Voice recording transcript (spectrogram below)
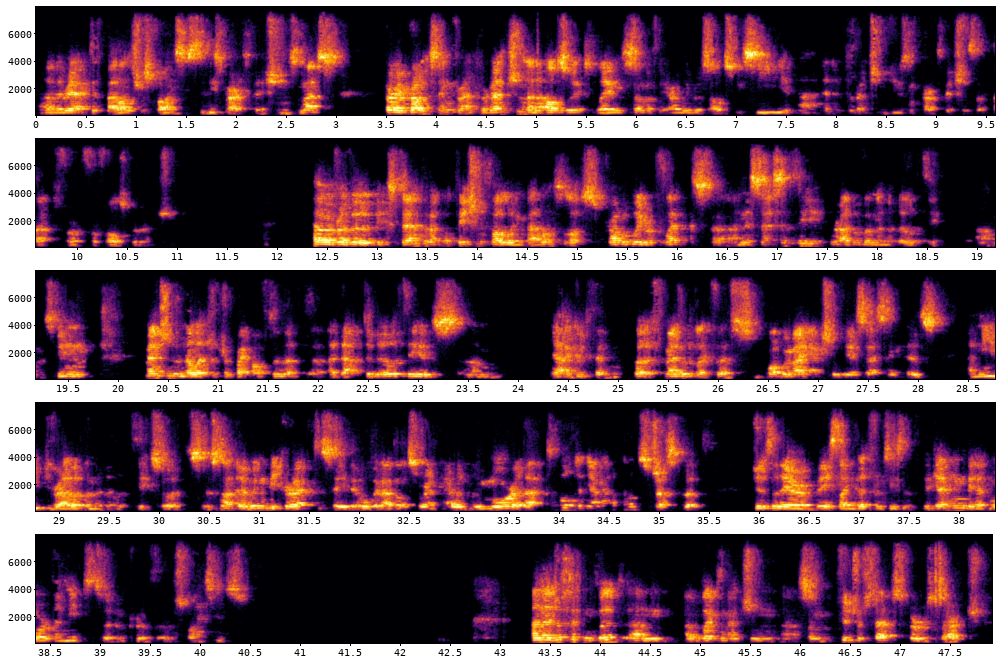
uh, the reactive balance responses to these perturbations. And that's very promising for intervention, and it also explains some of the early results we see uh, in intervention using perturbations like that for, for falls prevention. However, the extent of adaptation following balance loss probably reflects uh, a necessity rather than an ability. Um, it's been mentioned in the literature quite often that adaptability is um, yeah, a good thing, but if measured like this, what we might actually be assessing is a need rather than ability. So it's, it's not, it wouldn't be correct to say that older adults were inherently more adaptable than young adults, just that due to their baseline differences at the beginning, they had more of a need to improve their responses. And then just to conclude, um, I would like to mention uh, some future steps for research.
